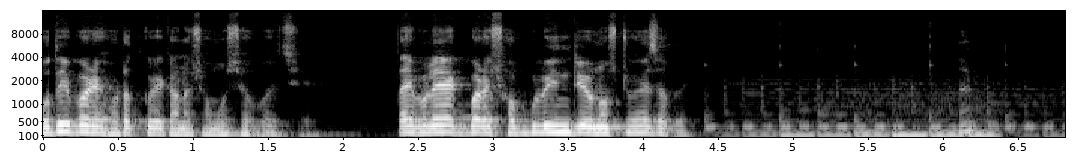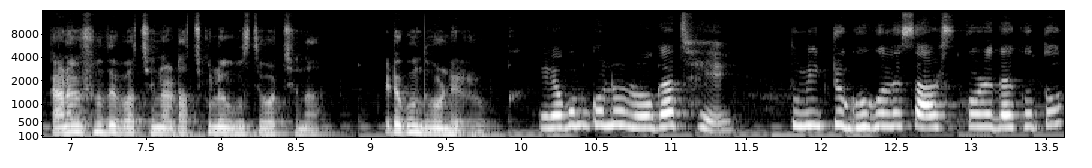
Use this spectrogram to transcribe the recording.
হতেই পারে হঠাৎ করে কানে সমস্যা হয়েছে। তাই বলে একবারে সবগুলো ইন্দ্রিয় নষ্ট হয়ে যাবে? হ্যাঁ? কানেও শুনতে পাচ্ছে না টাচ করলেও বুঝতে পারছে না। এটা কোন ধরনের রোগ? এরকম কোনো রোগ আছে? তুমি একটু গুগলে সার্চ করে দেখো তো।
